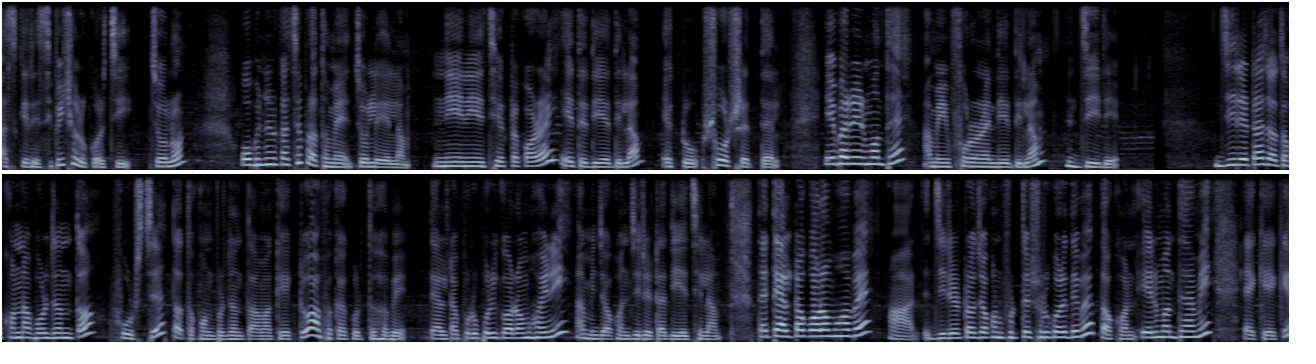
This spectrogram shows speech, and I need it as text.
আজকে রেসিপি শুরু করছি। চলুন, ওভেনের কাছে প্রথমে চলে এলাম। নিয়ে নিয়েছি একটা কড়াই, এতে দিয়ে দিলাম একটু সর্ষের তেল। এবার এর মধ্যে আমি ফোড়নে দিয়ে দিলাম জিরে। জিরেটা যতক্ষণ না পর্যন্ত ফুটছে, ততক্ষণ পর্যন্ত আমাকে একটু অপেক্ষা করতে হবে। তেলটা পুরোপুরি গরম হয়নি, আমি যখন জিরেটা দিয়েছিলাম। তাই তেলটাও গরম হবে, আর জিরেটাও যখন ফুটতে শুরু করে দেবে, তখন এর মধ্যে আমি একে একে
